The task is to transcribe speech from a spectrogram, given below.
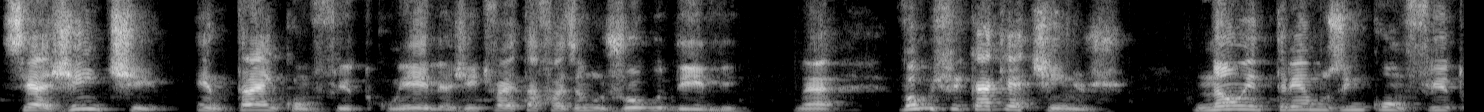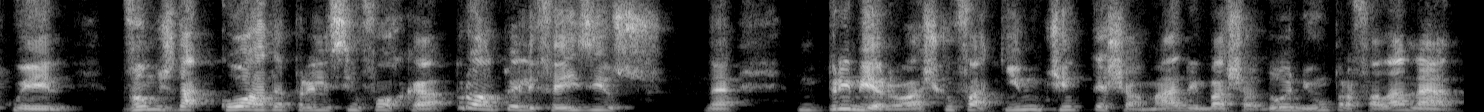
Se a gente entrar em conflito com ele, a gente vai estar fazendo o jogo dele. Né? Vamos ficar quietinhos. Não entremos em conflito com ele. Vamos dar corda para ele se enforcar. Pronto, ele fez isso. Né? Primeiro, eu acho que o Faquin não tinha que ter chamado embaixador nenhum para falar nada.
